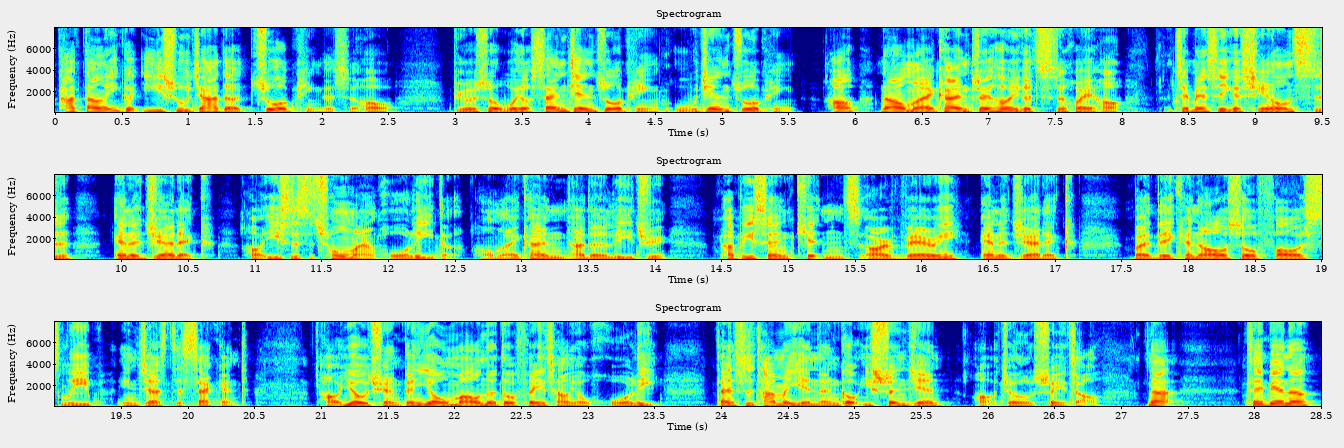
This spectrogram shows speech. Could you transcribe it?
他当一个艺术家的作品的时候，比如说我有三件作品、五件作品。好，那我们来看最后一个词汇哈，这边是一个形容词 energetic，好，意思是充满活力的。好，我们来看它的例句：Puppies and kittens are very energetic, but they can also fall asleep in just a second。好，幼犬跟幼猫呢都非常有活力，但是它们也能够一瞬间好就睡着。那这边呢，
